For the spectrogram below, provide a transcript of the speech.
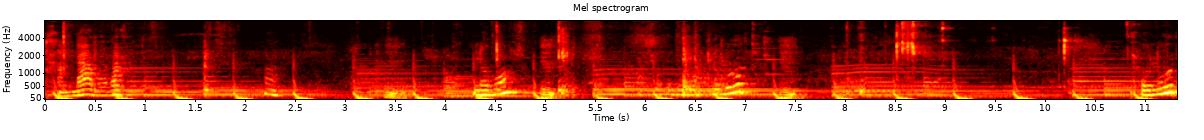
ঠান্ডা বাবা। হুম। লবণ। দেবো হলুদ। হলুদ।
